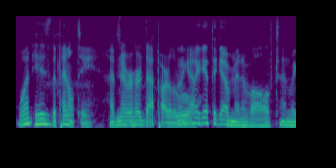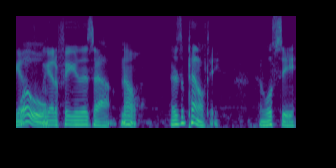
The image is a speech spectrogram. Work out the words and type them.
What is the penalty? I've never heard that part of the rule. We got to get the government involved, and we got Whoa. we got to figure this out. no. There's a penalty, and we'll see.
